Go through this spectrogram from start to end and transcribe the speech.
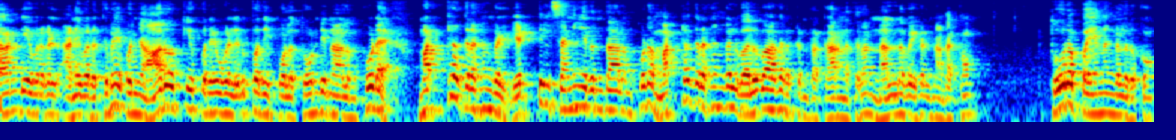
தாண்டியவர்கள் அனைவருக்குமே கொஞ்சம் ஆரோக்கிய குறைவுகள் இருப்பதைப் போல தோன்றினாலும் கூட மற்ற கிரகங்கள் எட்டில் சனி இருந்தாலும் கூட மற்ற கிரகங்கள் வலுவாக இருக்கின்ற காரணத்தில் நல்லவைகள் நடக்கும். தூர பயணங்கள் இருக்கும்.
